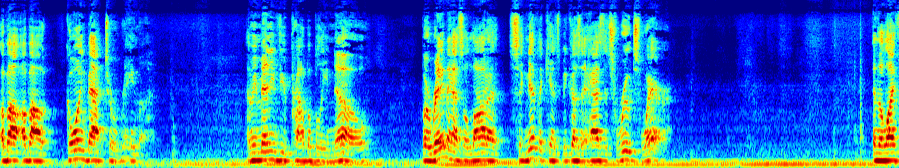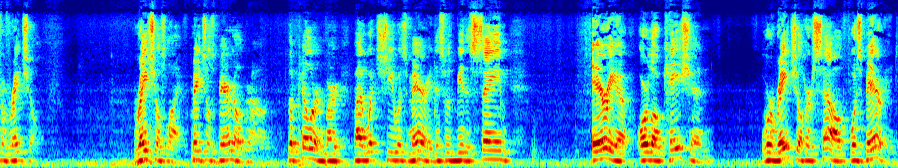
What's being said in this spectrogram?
About, about going back to Ramah? I mean, many of you probably know, but Ramah has a lot of significance because it has its roots where? In the life of Rachel. Rachel's life, Rachel's burial ground, the pillar by, which she was married. This would be the same area or location where Rachel herself was buried.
